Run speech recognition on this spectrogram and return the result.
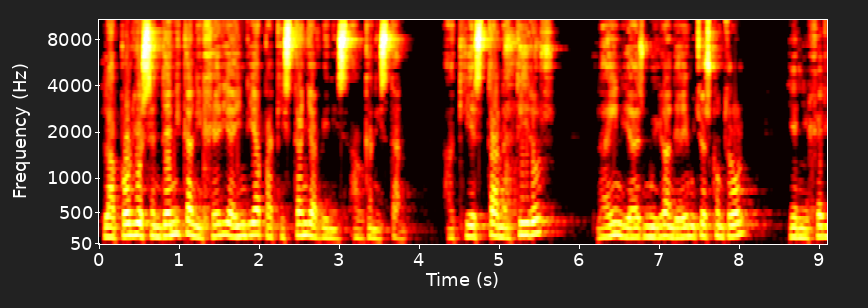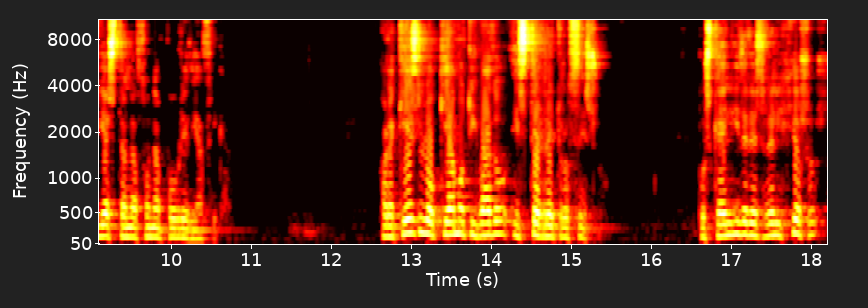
la polio es endémica en Nigeria, India, Pakistán y Afganistán. Aquí están a tiros, la India es muy grande, hay mucho descontrol, y en Nigeria está en la zona pobre de África. Ahora, ¿qué es lo que ha motivado este retroceso? Pues que hay líderes religiosos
